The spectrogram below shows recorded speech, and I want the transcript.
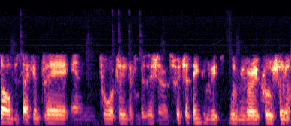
subs that can play in two or three different positions, which I think will be will be very crucial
